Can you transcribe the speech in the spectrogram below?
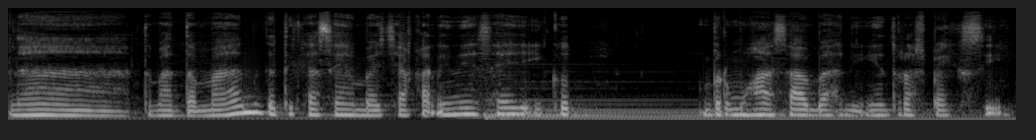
Nah, teman-teman, ketika saya membacakan ini saya ikut bermuhasabah nih, introspeksi.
